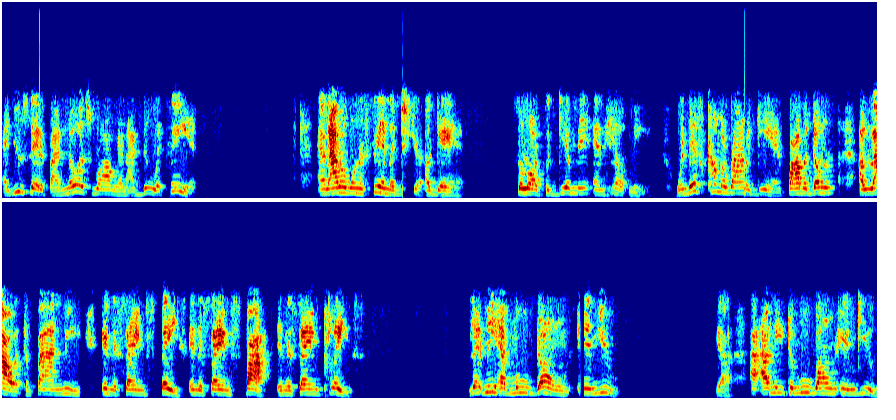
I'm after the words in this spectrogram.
And you said, If I know it's wrong and I do it, sin and I don't want to sin against you again. So, Lord, forgive me and help me. When this come around again, Father, don't allow it to find me in the same space, in the same spot, in the same place. Let me have moved on in you. Yeah, I, I need to move on in you.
